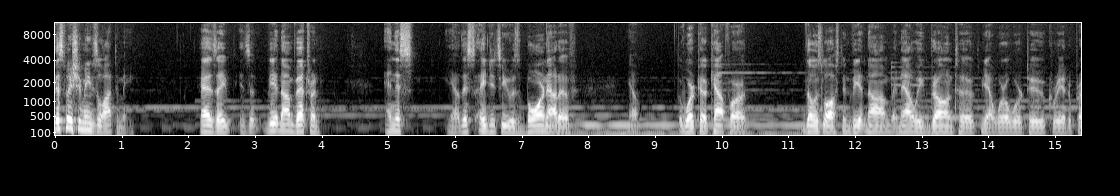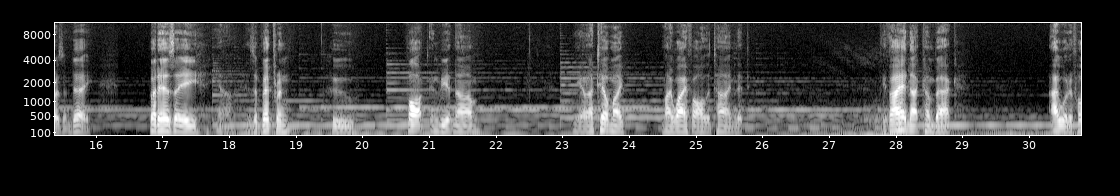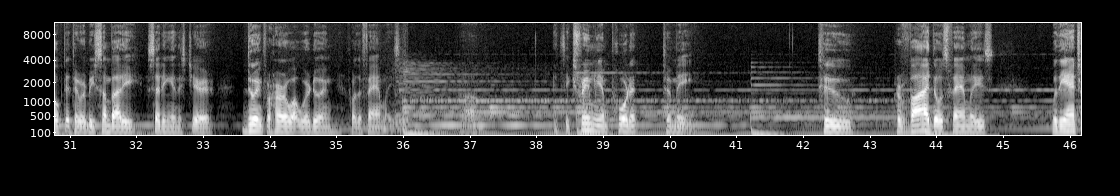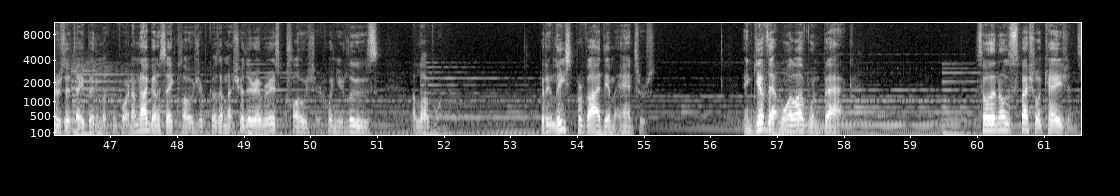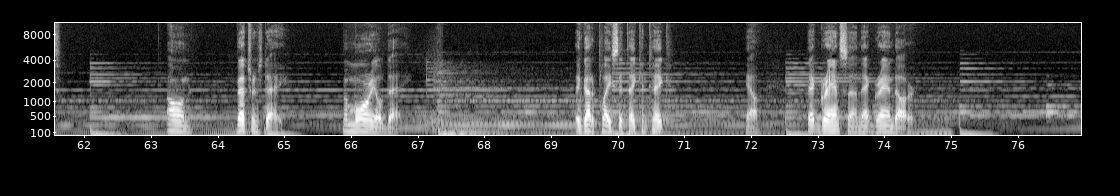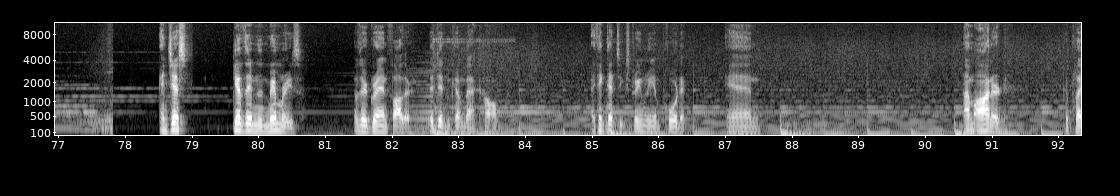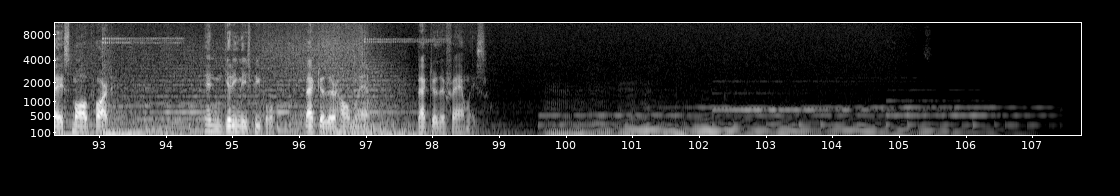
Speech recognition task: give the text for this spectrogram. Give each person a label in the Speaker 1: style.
Speaker 1: This mission means a lot to me. As a, as a Vietnam veteran, and this, you know, this agency was born out of, you know, the work to account for those lost in Vietnam, and now we've grown to, you know, World War II, Korea to present day. But as a, you know, as a veteran who fought in Vietnam, you know, I tell my, my wife all the time that if I had not come back, I would have hoped that there would be somebody sitting in this chair doing for her what we're doing for the families. Um, it's extremely important to me to provide those families with the answers that they've been looking for. And I'm not going to say closure because I'm not sure there ever is closure when you lose a loved one. But at least provide them answers and give that loved one back so on those special occasions, on Veterans Day, Memorial Day, they've got a place that they can take, you know, that grandson, that granddaughter, and just give them the memories of their grandfather that didn't come back home. I think that's extremely important. And I'm honored to play a small part in getting these people back to their homeland, back to their families.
